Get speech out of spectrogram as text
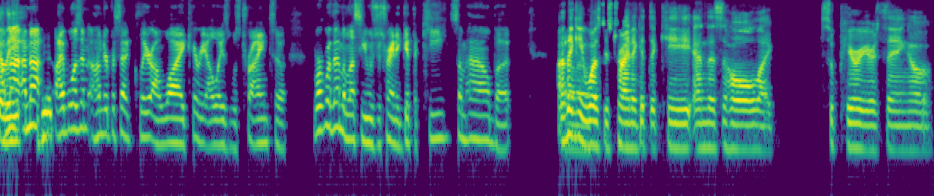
I'm he- not. I'm not. I wasn't 100 percent clear on why Cary Elwes was trying to work with him, unless he was just trying to get the key somehow. But I think he was just trying to get the key and this whole like superior thing of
